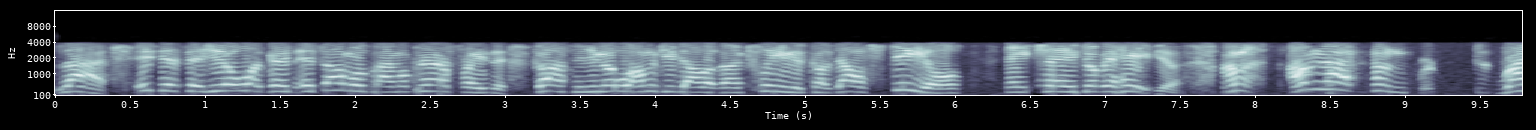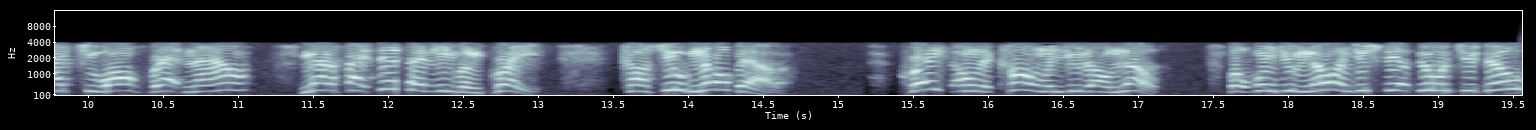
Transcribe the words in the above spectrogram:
lives. It just says, you know what, it's almost like I'm gonna paraphrase it. God said, you know what, I'm gonna give y'all the uncleanness because y'all still ain't changed your behavior. I'm I'm not gonna write you off right now. Matter of fact, this ain't even grace, because you know better. Grace only comes when you don't know. But when you know and you still do what you do,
